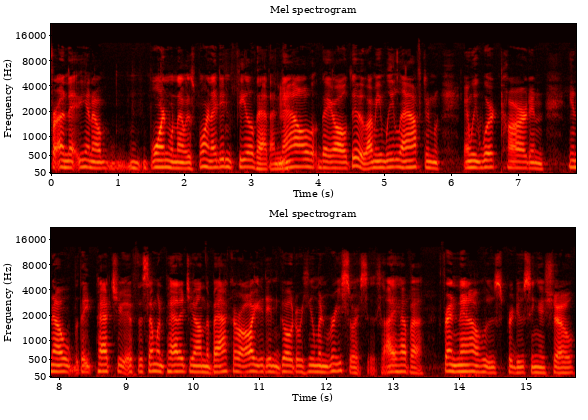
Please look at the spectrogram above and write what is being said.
you know, born when I was born. I didn't feel that, and now they all do. I mean, we laughed and and we worked hard, and you know, they'd pat you if someone patted you on the back, or oh, you didn't go to human resources. I have a friend now who's producing a show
